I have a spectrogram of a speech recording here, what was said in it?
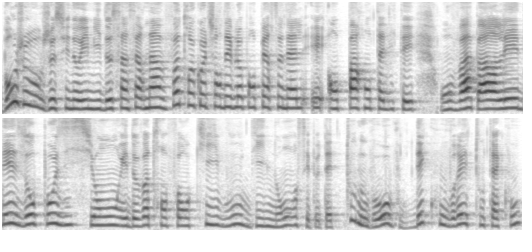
Bonjour, je suis Noémie de Saint-Cernin, votre coach en développement personnel et en parentalité. On va parler des oppositions et de votre enfant qui vous dit non. C'est peut-être tout nouveau. Vous découvrez tout à coup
